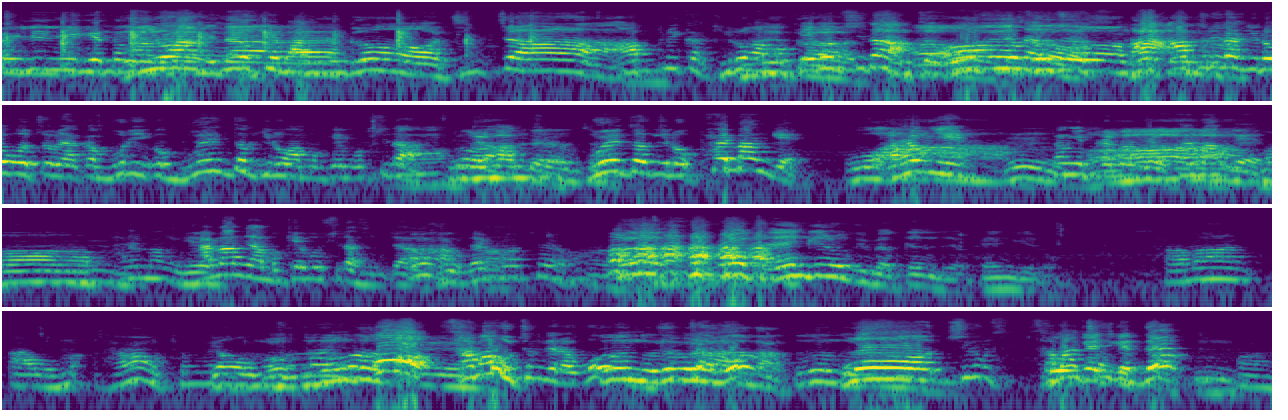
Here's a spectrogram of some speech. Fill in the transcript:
형님 또112개또 이왕. 이렇게 만든 거 진짜 아프리카 기록 한번 그러니까, 깨봅시다. 어. 진짜. 아, 아프리카 기록은 좀 약간 무리 이거 무엔터 기록 한번 깨봅시다. 어? 무엔터 기록 8만 개. 아, 형님. 음. 형님 8만 와. 개. 8만 개. 와, 8만 개. 8만 개 한번 깨봅시다 진짜. 될것 같아요. 개인 기록이 몇 개인데요? 개인 기록. 4만, 아, 5만, 4만 5천 개. 야, 어, 엄청 그 많이. 어, 4만 5천 개라고? 그건 진짜로? 그건. 와, 지금 4만 그거 깨지겠다? 개인데? 어.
